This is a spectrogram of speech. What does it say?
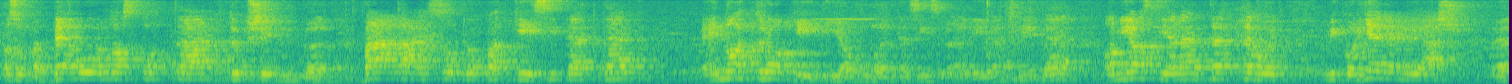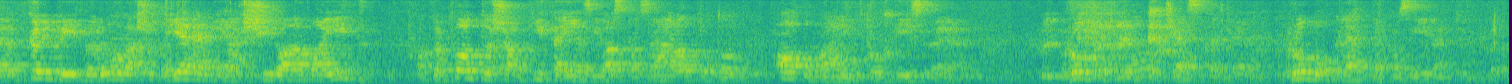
azokat beolvasztották, a többségükből bálványszobrokat készítettek. Egy nagy tragédia volt ez Izrael életében, ami azt jelentette, hogy mikor Jeremiás könyvéből olvasok a Jeremiás síralmait, akkor pontosan kifejezi azt az állapotot, ahová jutott Izrael. Romokban csesztek el, romok lettek az életükből.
